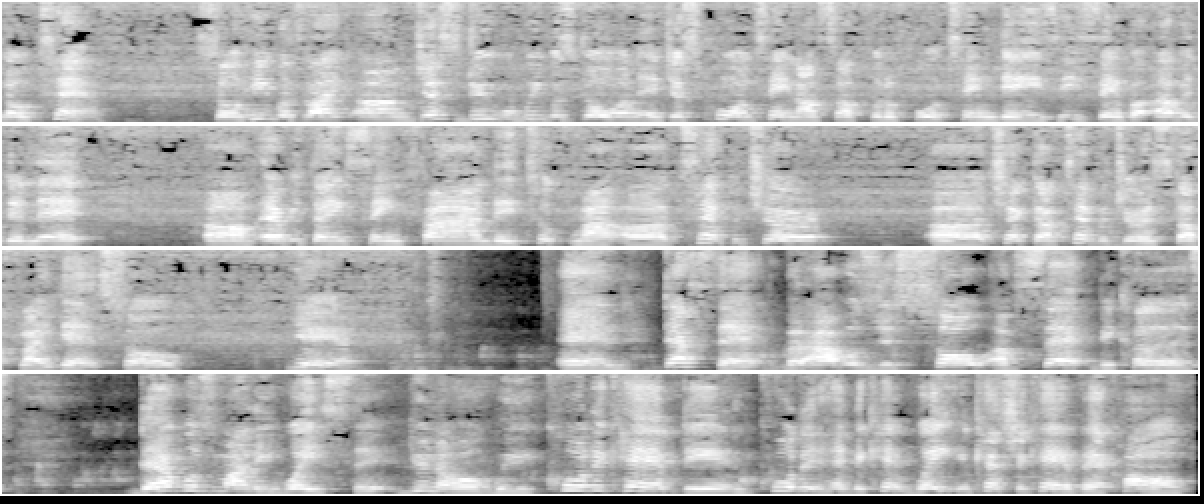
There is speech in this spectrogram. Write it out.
no, 10th. So he was like, um, just do what we was doing and just quarantine ourselves for the 14 days. He said, but other than that, um, everything seemed fine. They took my uh, temperature, uh, checked our temperature and stuff like that. So, yeah. And that's that. But I was just so upset because that was money wasted. You know, we called a cab there and called it, had to wait and catch a cab back home.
